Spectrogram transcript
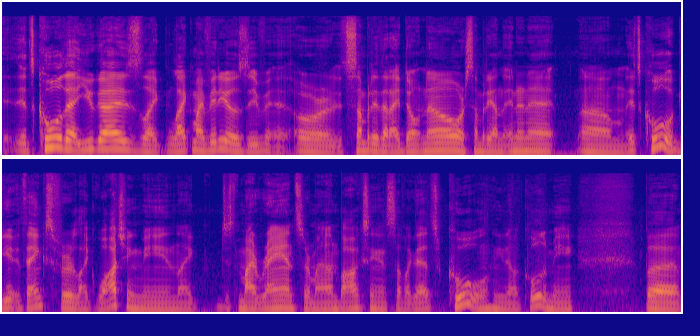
it's cool that you guys like like my videos even or it's somebody that I don't know or somebody on the internet um it's cool. Thanks for like watching me and like just my rants or my unboxing and stuff like that. It's cool you know cool to me. But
